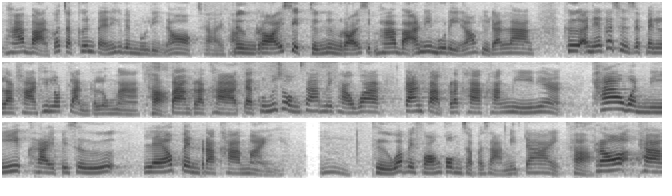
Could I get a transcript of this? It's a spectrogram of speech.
95 บาท ก็จะขึ้นไปนี่คือเป็นบุหรี่นอกใช่ค่ะ110ถึง115 บาท อันนี้บุหรี่นอกอยู่ด้านล่าง คืออันนี้ก็คือจะเป็นราคาที่ลดหลั่นกันลงมาค่ะตามราคา แต่คุณผู้ชมทราบไหมคะว่า การปรับราคาครั้งนี้เนี่ยถ้าวันนี้ใครไปซื้อแล้วเป็นราคาใหม่อืมถือว่าไปฟ้องกรมสรรพสามิตได้ค่ะเพราะทาง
